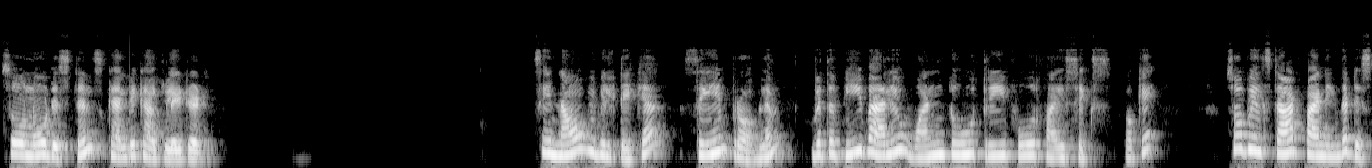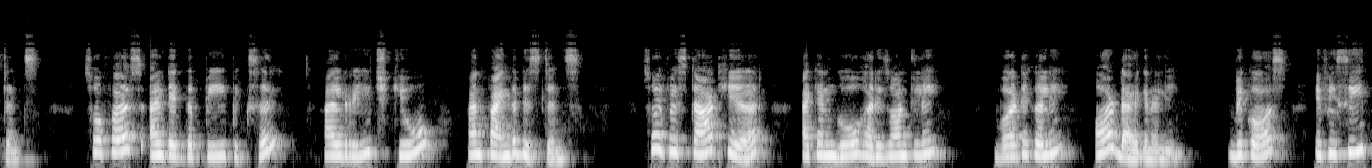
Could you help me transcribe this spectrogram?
So no distance can be calculated. See now we will take a same problem with a V value 1, 2, 3, 4, 5, 6. Okay. So we'll start finding the distance. So first I'll take the P pixel. I'll reach Q and find the distance. So if we start here, I can go horizontally, vertically or diagonally because if we see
